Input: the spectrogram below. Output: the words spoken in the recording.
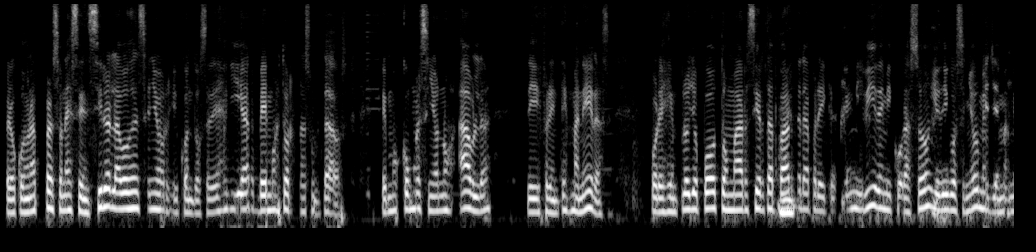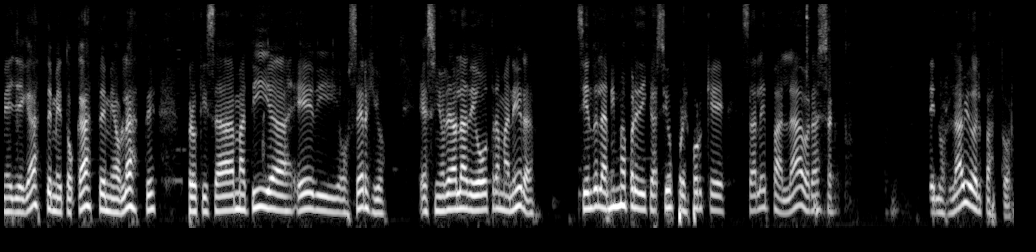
pero cuando una persona es sensible a la voz del Señor y cuando se deja guiar, vemos estos resultados. Vemos cómo el Señor nos habla de diferentes maneras. Por ejemplo, yo puedo tomar cierta parte de la predicación en mi vida, en mi corazón, y yo digo, Señor, me, me llegaste, me tocaste, me hablaste, pero quizá Matías, Eddie o Sergio, el Señor le habla de otra manera, siendo la misma predicación, pero es porque sale palabras de los labios del pastor.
